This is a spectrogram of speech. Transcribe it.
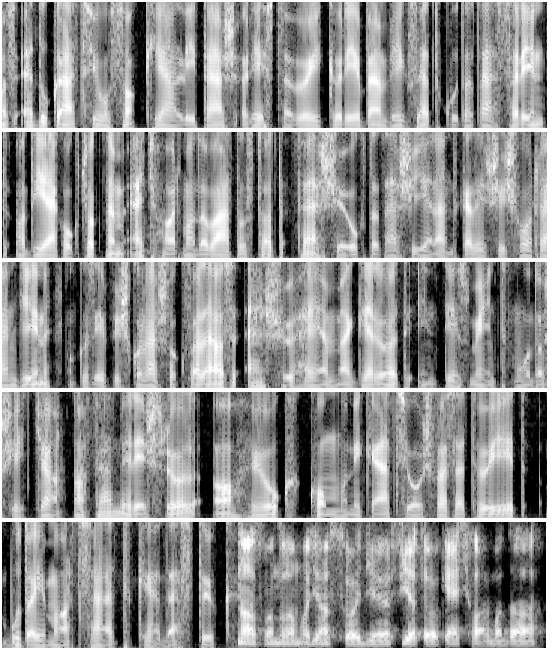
Az edukáció szakkiállítás résztvevői körében végzett kutatás szerint a diákok csak nem egyharmada változtat felsőoktatási jelentkezési sorrendjén, a középiskolások fele az első helyen megjelölt intézményt módosítja. A felmérésről a HÖOK kommunikációs vezetőjét, Budai Marcelt kérdeztük. Na azt gondolom, hogy az, hogy fiatalok egyharmada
